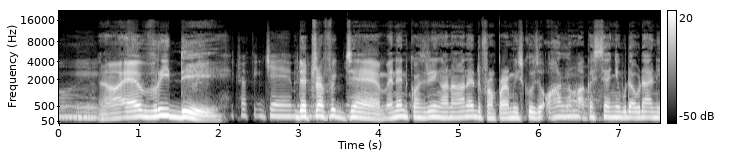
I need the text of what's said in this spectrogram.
You know, every day. Traffic jam. The traffic jam And then considering anak-anak From primary school so, oh, Alamak kesiannya budak-budak ni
